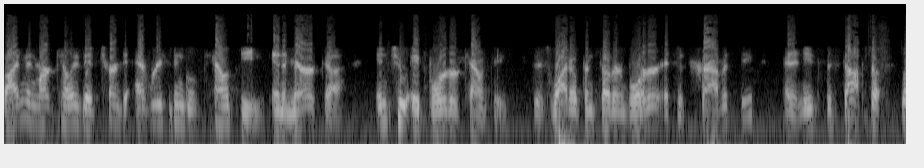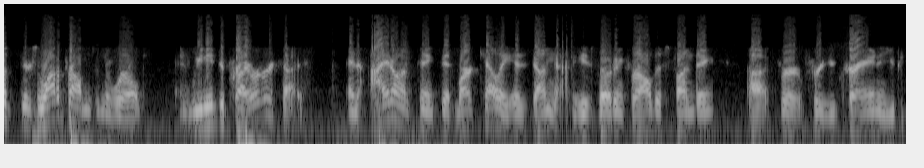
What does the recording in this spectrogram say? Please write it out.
Biden and Mark Kelly, they've turned every single county in America into a border county. This wide open southern border, it's a travesty, and it needs to stop. So, look, there's a lot of problems in the world, and we need to prioritize. And I don't think that Mark Kelly has done that. He's voting for all this funding uh, for for Ukraine, and you can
